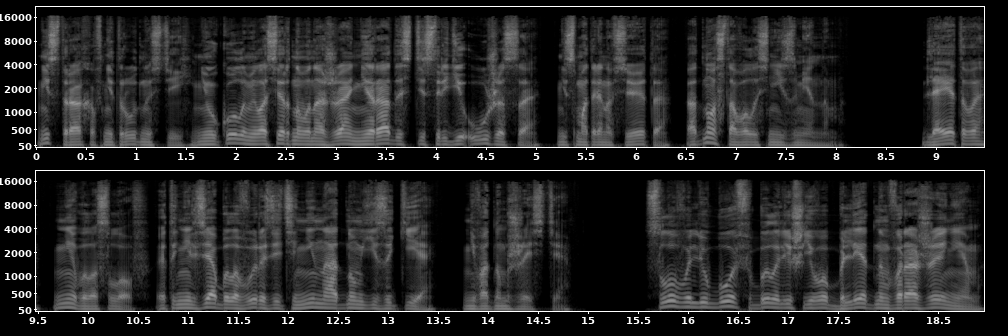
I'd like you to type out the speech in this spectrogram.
ни страхов, ни трудностей, ни укола милосердного ножа, ни радости среди ужаса. Несмотря на все это, одно оставалось неизменным. Для этого не было слов, это нельзя было выразить ни на одном языке, ни в одном жесте. Слово «любовь» было лишь его бледным выражением,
